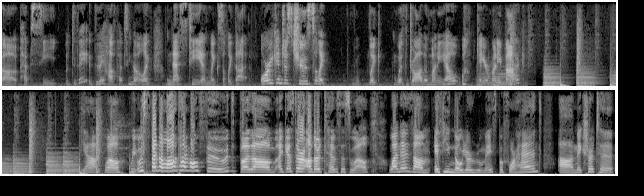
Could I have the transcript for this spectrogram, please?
uh, Pepsi. Do they do they have Pepsi? No, like Nestea and like stuff like that. Or you can just choose to like like withdraw the money out, get your money back. Yeah, well, we, we spend a long time on food, but um, I guess there are other tips as well. One is um, if you know your roommates beforehand, uh, make sure to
